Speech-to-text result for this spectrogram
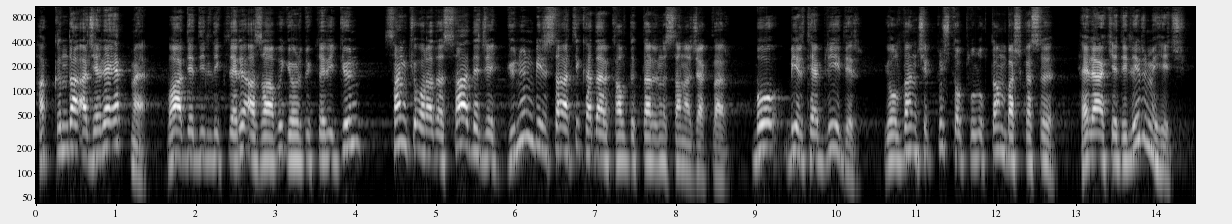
hakkında acele etme. Vaat edildikleri azabı gördükleri gün sanki orada sadece günün bir saati kadar kaldıklarını sanacaklar. Bu bir tebliğdir. Yoldan çıkmış topluluktan başkası helak edilir mi hiç?''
